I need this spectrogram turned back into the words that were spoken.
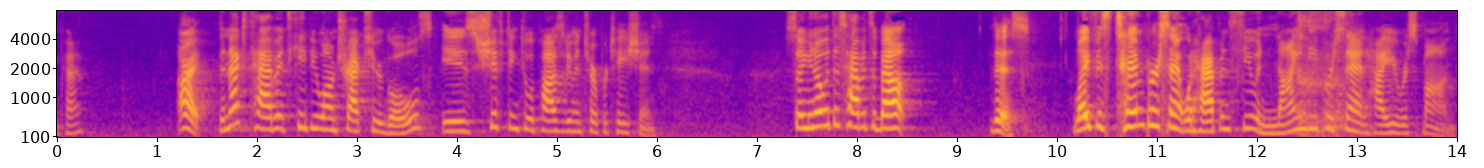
Okay? All right, the next habit to keep you on track to your goals is shifting to a positive interpretation. So, you know what this habit's about? This. Life is 10% what happens to you and 90% how you respond.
